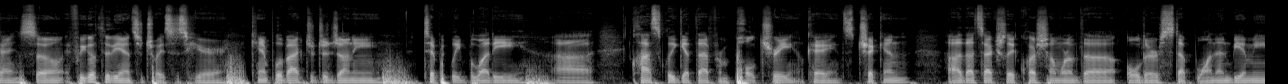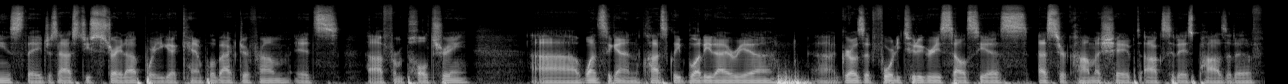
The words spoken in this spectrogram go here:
Okay, so if we go through the answer choices here, Campylobacter jejuni, typically bloody. Uh, classically, get that from poultry. Okay, it's chicken. Uh, that's actually a question on one of the older Step One NBMEs. They just asked you straight up where you get Campylobacter from. It's uh, from poultry. Uh, once again, classically bloody diarrhea uh, grows at 42 degrees Celsius, ester comma shaped, oxidase positive,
